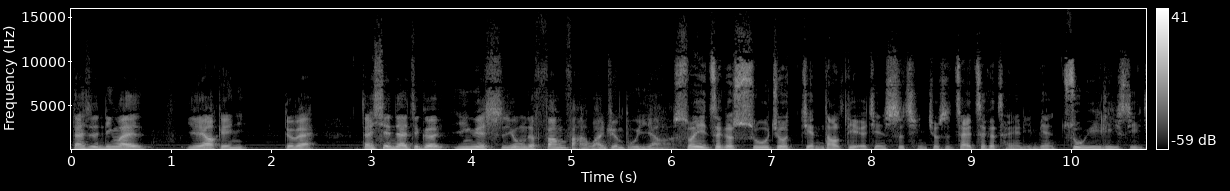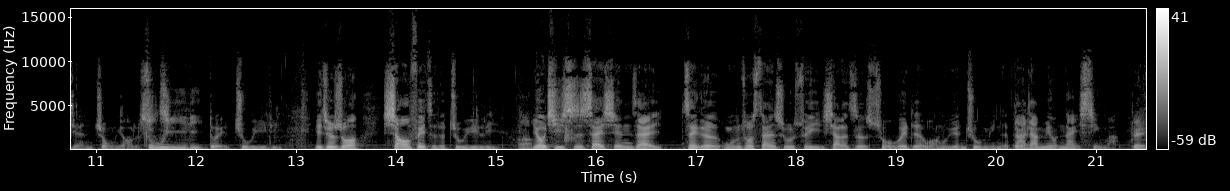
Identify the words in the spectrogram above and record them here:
但是另外也要给你，对不对？但现在这个音乐使用的方法完全不一样了，所以这个书就讲到第二件事情，就是在这个产业里面，注意力是一件很重要的事情。注意力，对，注意力，也就是说消费者的注意力，啊、尤其是在现在这个我们说三十五岁以下的这所谓的网络原住民的，大家没有耐性嘛。对，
